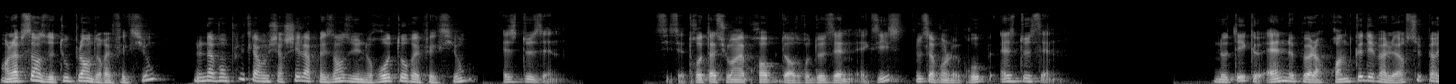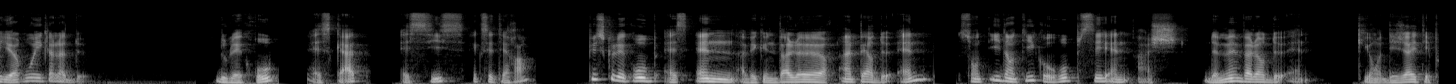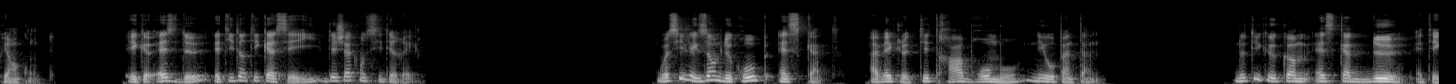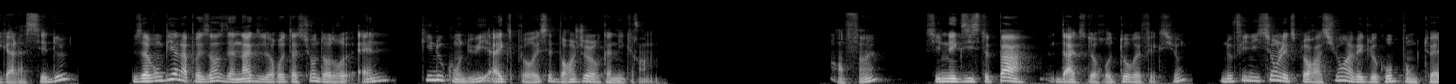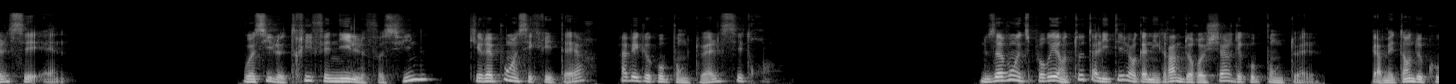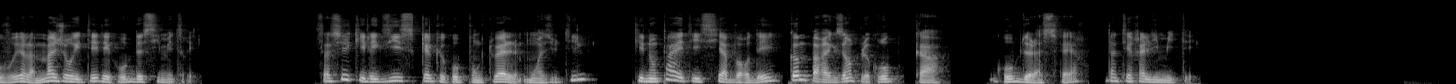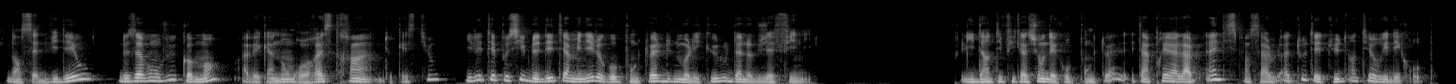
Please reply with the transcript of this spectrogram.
En l'absence de tout plan de réflexion, nous n'avons plus qu'à rechercher la présence d'une rotoréflexion S2N. Si cette rotation impropre d'ordre 2n existe, nous avons le groupe S2n. Notez que n ne peut alors prendre que des valeurs supérieures ou égales à 2. D'où les groupes S4, S6, etc. puisque les groupes Sn avec une valeur impaire de n sont identiques aux groupes CNH de même valeur de n, qui ont déjà été pris en compte, et que S2 est identique à Ci déjà considéré. Voici l'exemple du groupe S4 avec le tétra-bromo-néopentane. Notez que comme S4,2 est égal à C2, nous avons bien la présence d'un axe de rotation d'ordre n qui nous conduit à explorer cette branche de l'organigramme. Enfin, s'il n'existe pas d'axe de rotoréflexion, nous finissons l'exploration avec le groupe ponctuel Cn. Voici le triphénylphosphine qui répond à ces critères avec le groupe ponctuel C3. Nous avons exploré en totalité l'organigramme de recherche des groupes ponctuels, permettant de couvrir la majorité des groupes de symétrie. Sachez qu'il existe quelques groupes ponctuels moins utiles qui n'ont pas été ici abordés, comme par exemple le groupe K, groupe de la sphère d'intérêt limité. Dans cette vidéo, nous avons vu comment, avec un nombre restreint de questions, il était possible de déterminer le groupe ponctuel d'une molécule ou d'un objet fini. L'identification des groupes ponctuels est un préalable indispensable à toute étude en théorie des groupes.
